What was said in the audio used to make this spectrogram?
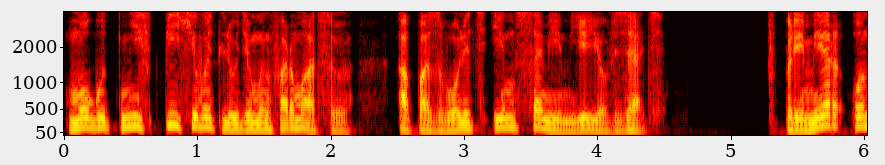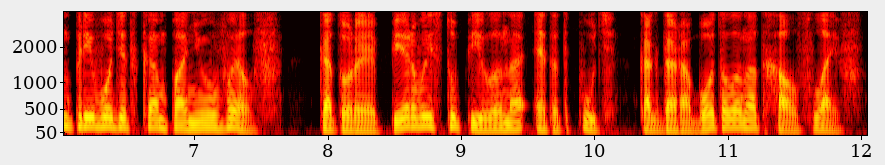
могут не впихивать людям информацию, а позволить им самим ее взять. В пример он приводит компанию Valve, которая первой ступила на этот путь, когда работала над Half-Life.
